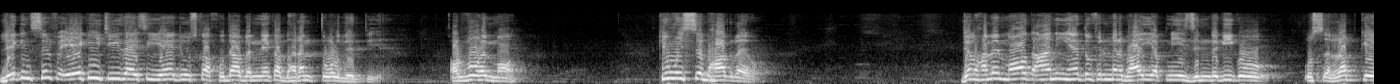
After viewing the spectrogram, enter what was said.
लेकिन सिर्फ़ एक ही चीज़ ऐसी है जो उसका खुदा बनने का भरम तोड़ देती है, और वो है मौत। क्यों इससे भाग रहे हो? जब हमें मौत आनी है तो फिर मेरे भाई अपनी ज़िंदगी को उस रब के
